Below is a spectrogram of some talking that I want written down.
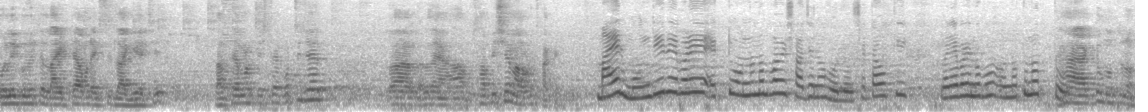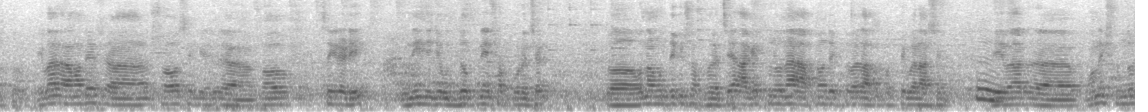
গলি গলিতে লাইটটা আমরা এক্সিস লাগিয়েছি। তাতে আমরা চেষ্টা করছি যে সাফিসিয়েন্ট আরও থাকে। মায়ের মন্দির এবারে একটু অন্যান্যভাবে সাজানো হলো সেটাও কি মানে এবারে নতুনত্ব? হ্যাঁ একদম নতুনত্ব। এবার আমাদের সহ সহ সেক্রেটারি উনি নিজে উদ্যোগ নিয়ে সব করেছেন। তো ওনার মধ্যে কি সব হয়েছে? আগের তুলনায় আপনারা দেখতে পারেন আপনার প্রত্যেকবার আসেন। এবার অনেক সুন্দর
